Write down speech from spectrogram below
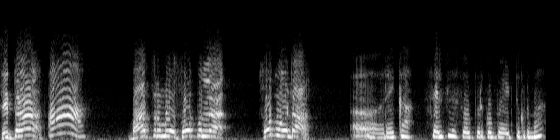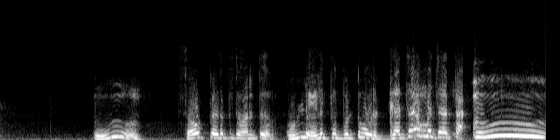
சீதா! ஆ. பாத்ரூம்ல சோப்பு இல்ல. சோப்பு வேண்டாம் ரேகா செல்ஃபில சோப்பு இருக்கும் போய் எடுத்துக்கிடுமா ம் சோப்பு எடுத்துட்டு வரட்டும் உள்ள இழுத்து போட்டு ஒரு கஜாம சாத்தா. ம்.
